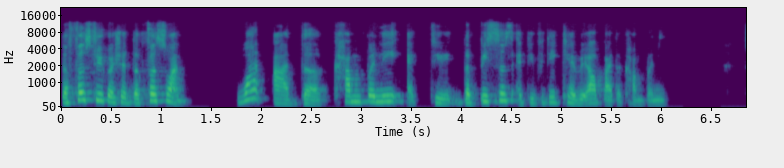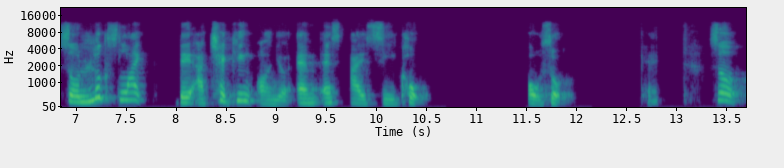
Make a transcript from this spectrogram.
the first three question, the first one, what are the company activity, the business activity carried out by the company? So looks like they are checking on your MSIC code also. Okay. So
